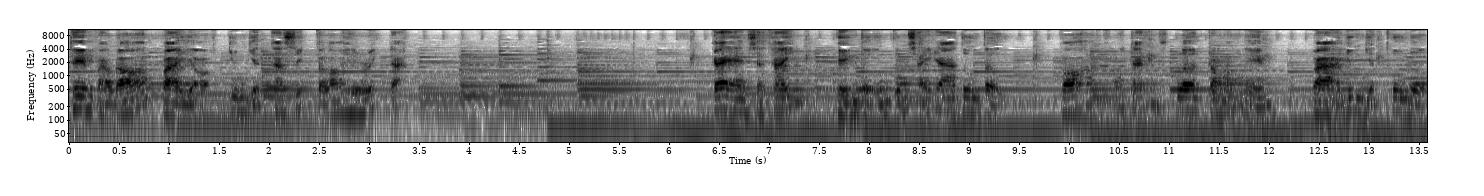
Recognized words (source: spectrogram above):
thêm vào đó, vài giọt dung dịch axit chlorhydric đặc. Các em sẽ thấy hiện tượng cũng xảy ra tương tự. Có khối trắng bốc lên trong ống nghiệm và dung dịch thu được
